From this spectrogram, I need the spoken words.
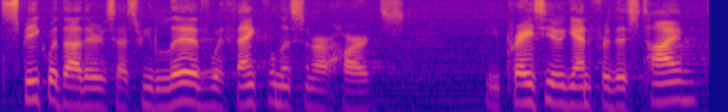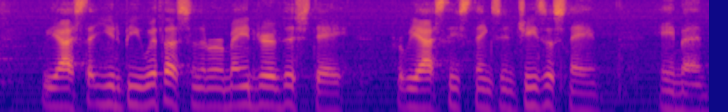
speak with others, as we live with thankfulness in our hearts. We praise you again for this time. We ask that you be with us in the remainder of this day, for we ask these things in Jesus' name. Amen.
